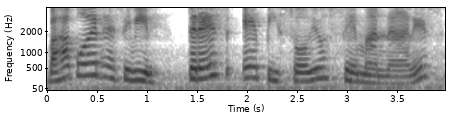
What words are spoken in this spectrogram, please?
vas a poder recibir tres episodios semanales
